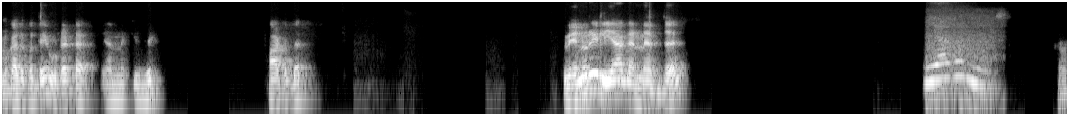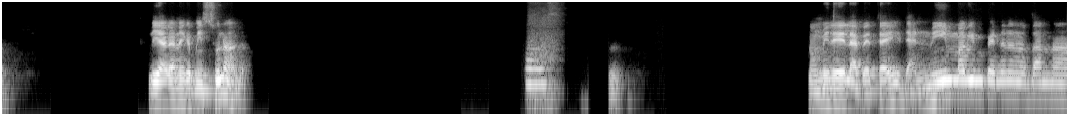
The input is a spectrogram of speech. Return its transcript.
මොකද පුතේ? උඩට යන්න කිව්වේ? පාටද? වෙනුරේ ලියා ගන්න නැද්ද ලියාගන්න. එක මිස් වුණාද. නොමිලේ ලැබෙතැයි දැන්වීම් මගින් පෙන්වන නොදන්නා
